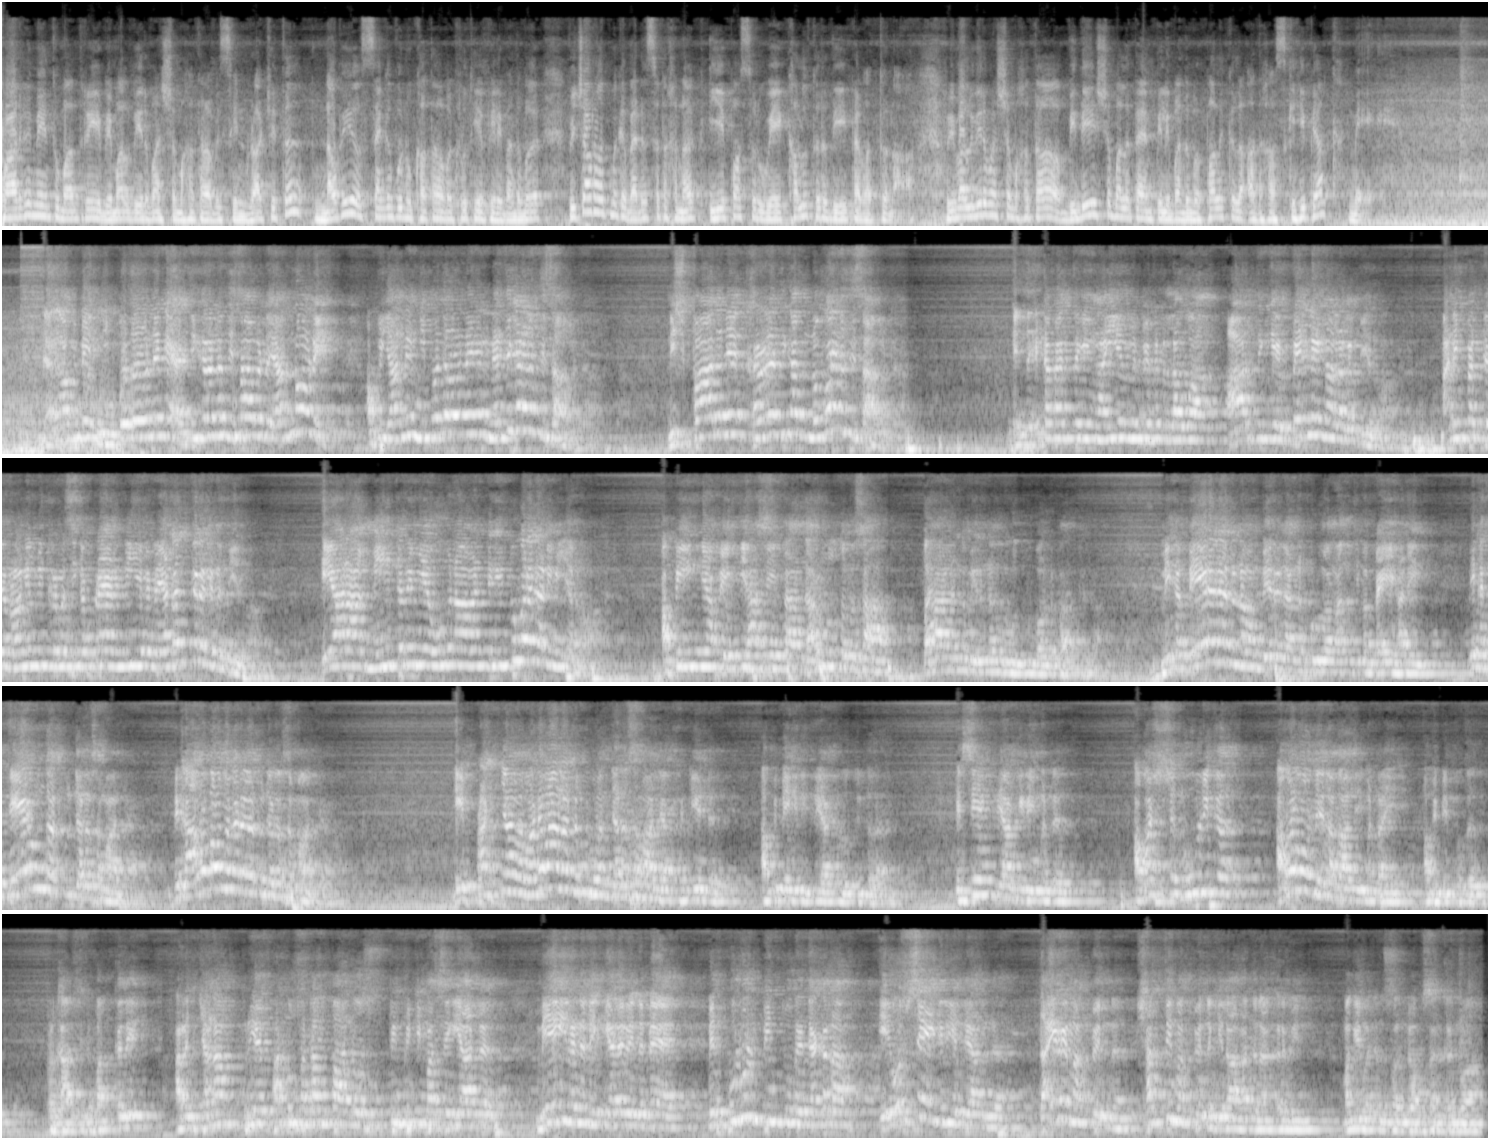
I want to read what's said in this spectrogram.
පාර්ලිමේන්තු මන්ත්‍රී විමල් වීරවංශ මහතා විසින් රචිත නවය සැඟවුණු කතාව කෘතිය පිළිබඳව විචාරාත්මක වැඩසටහනක් ඊයේ පස්වරුවේ කළුතරදී පැවැත්වුණා. විමල් වීරවංශ මහතා විදේශ බලපෑම් පිළිබඳව පළ කළ අදහස් කිහිපයක් මේ. දැන් අපි මේ නිපදවන එක ඇති කරන දිශාවට යන්න ඕනේ. අපි යන්නේ නිපදවන එක නැති කරන දිශාවට. නිෂ්පාදනය කරන ටිකක් නොකරන දිශාවට. එත එක පැත්තකින් IMF එකට ලව්වා ආර්ථිකයේ පෙල්ලෙන් අල්ලලා තියෙනවා. අනිත් පැත්තෙන් රනිල් වික්‍රමසිංහ ප්ලෑන් B එකට යටත් කරගෙන තියෙනවා. ඒ අරා මීටර මේ වුණාවන් ටික ඉටු කරගනිමින් යනවා. අපි ඉන්නේ අපේ ඉතිහාසයේ තා දරුණුතම සහ භයානක විරණක බුදු බවට පත් වෙනවා. මේක බේරගන්න නම් බේරගන්න පුළුවන් අන්තිම පැය හරියි මේක තේරුම් ගත්තු ජන සමාජයක්. මේක අවබෝධ කරගත්තු ජන සමාජයක්. ඒ ප්‍රඥාව වඩවා ගන්න පුළුවන් ජන සමාජයක් හැටියට අපි මේකෙදි ක්‍රියා කළොත් විතරයි. එසේ ක්‍රියා කිරීමට අවශ්‍ය මූලික අවබෝධය ලබා දීමටයි අපි මේ පොත ප්‍රකාශයටපත් කළේ. අර ජනප්‍රිය පටු සටන් පාඩෝ පිටිපස්සේ ගියාට මේ ඉරණෙන් ගැලවෙන්න බෑ. මේ පුළුල් පින්තූරේ දැකලා ඒ ඔස්සේ ඉදිරියට යන්න ධෛර්යමත් වෙන්න ශක්තිමත් වෙන්න කියලා ආරාධනා කරමින් මගේ වචන ස්වල්ප අවසන් කරනවා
